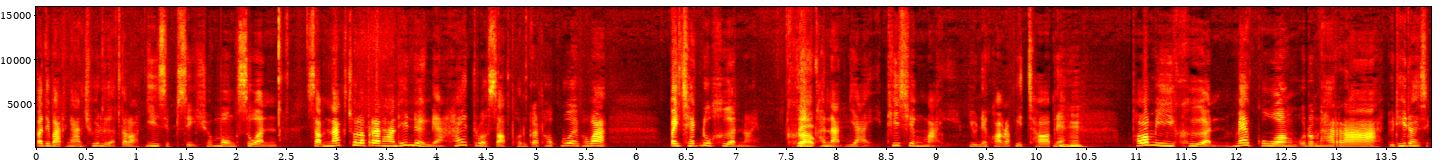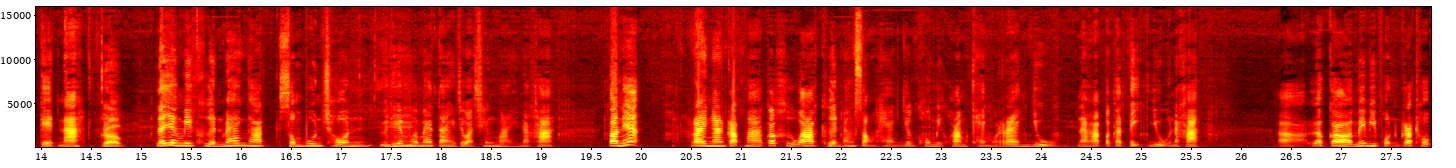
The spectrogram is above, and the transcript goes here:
ปฏิบัติงานช่วยเหลือตลอด 24 ชั่วโมง ส่วนสำนักชลประทานที่หนึ่งเนี่ยให้ตรวจสอบผลกระทบด้วย เพราะว่าไปเช็คดูเขื่อนหน่อย เขื่อนขนาดใหญ่ที่เชียงใหม่อยู่ในความรับผิดชอบอืเนี่อยฮึเพราะว่ามีเขื่อนแม่กวง อุดมธาราอยู่ที่ดอยสะเก็ดนะ ครับ และยังมีเขื่อนแม่งัด สมบูรณ์ชน อยู่ที่อือฮึอำเภอแม่แตงจังหวัดเชียงใหม่นะคะ ตอนเนี้ยรายงานกลับมาก็คือว่าเขื่อนทั้งสองแห่งยังคงมีความแข็งแรงอยู่นะคะ ปกติอยู่นะคะอ่า แล้วก็ไม่มีผลกระทบ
